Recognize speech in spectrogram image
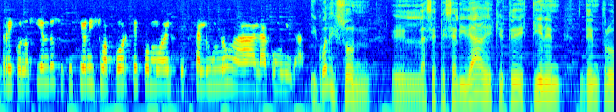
Reconociendo su gestión y su aporte como exalumnos a la comunidad. ¿Y cuáles son eh, las especialidades que ustedes tienen dentro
